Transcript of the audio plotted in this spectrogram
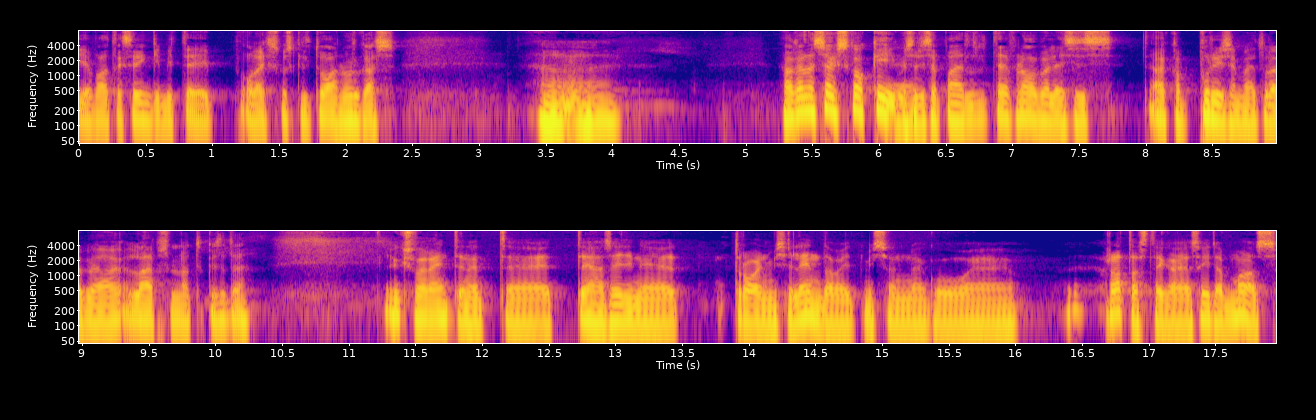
ja vaataks ringi, mitte ei oleks kuskil toanurgas mm. -hmm. aga noh, see oleks ka okei okay,, kui sa lihtsalt paned telefoni laua peale ja siis hakkab purisema ja tuleb ja laeb sul natuke seda. Üks variant on, et, et teha selline droon, mis ei lenda, vaid mis on nagu äh, ratastega ja sõidab maas.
